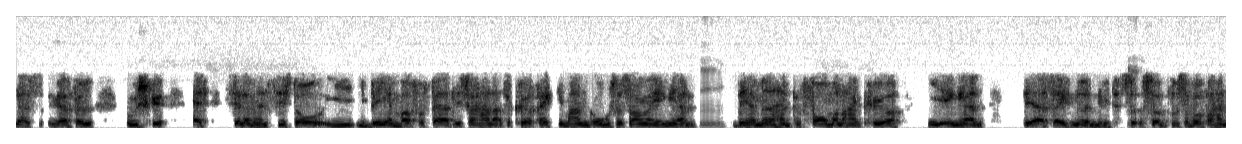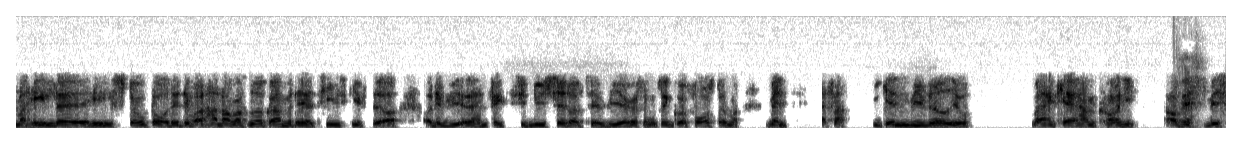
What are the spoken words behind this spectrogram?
lad os i hvert fald huske, at selvom han sidste år i, i VM var forfærdelig, så har han altså kørt rigtig mange gode sæsoner i England. Mm. Det her med, at han performer, når han kører i England, det er altså ikke noget nyt. Så, så, så hvorfor han var helt, uh, helt stoked over det, det var, har nok også noget at gøre med det her teamskifte, og, og det, han fik sit nye setup til at virke, og sådan noget, kunne jeg forestille mig. Men altså, igen, vi ved jo, hvad han kan, ham Connie. Og hvis, hvis,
